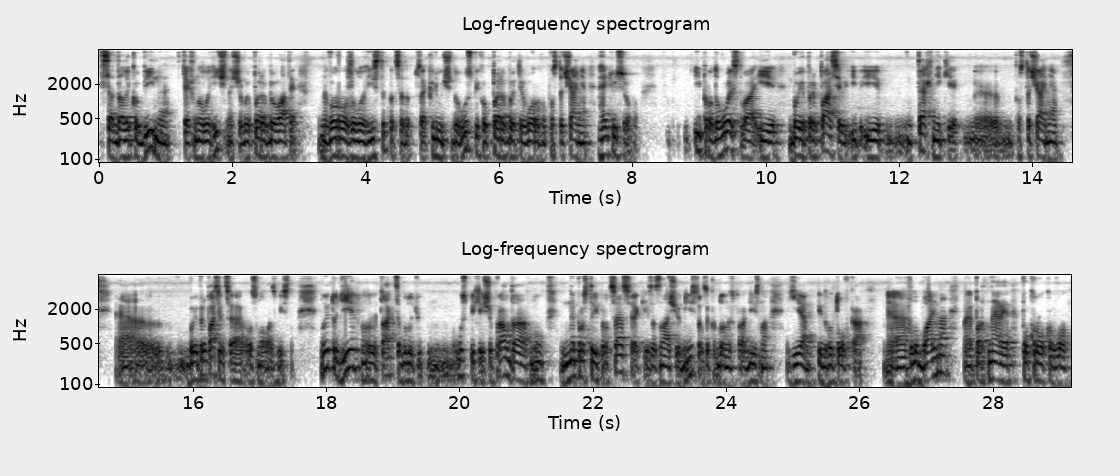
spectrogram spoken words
все далекобійне, технологічне, щоб перебивати ворожу логістику. Це, це ключ до успіху, перебити ворогу постачання геть усього. І продовольства, і боєприпасів, і, і техніки е, постачання е, боєприпасів це основа, звісно. Ну і тоді так це будуть успіхи. Щоправда, ну непростий процес, як і зазначив міністр закордонних справ. Дійсно є підготовка е, глобальна. Партнери покроково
